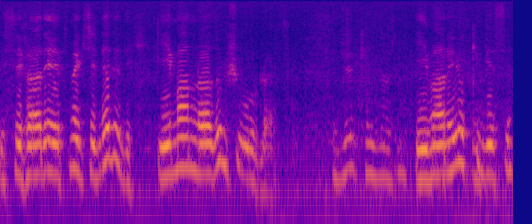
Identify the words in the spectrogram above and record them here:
İstifade etmek için ne dedik? İman lazım, şuur lazım. İmanı yok ki bilsin.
